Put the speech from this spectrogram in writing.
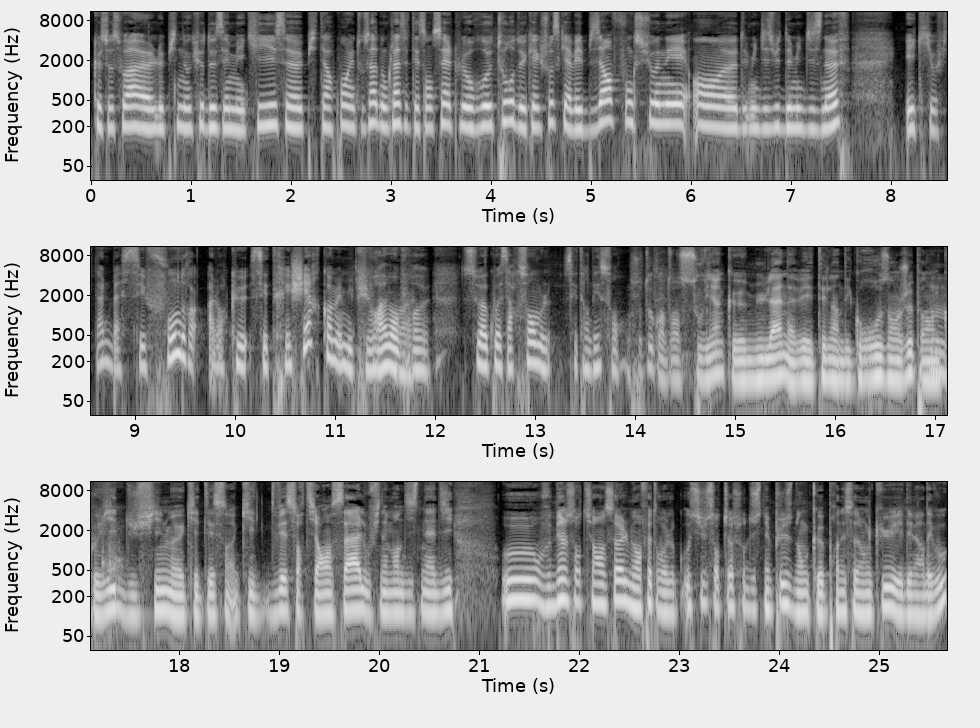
que ce soit le Pinocchio de Zemeckis Peter Pan et tout ça. Donc là c'était censé être le retour de quelque chose qui avait bien fonctionné en 2018-2019 et qui au final bah, s'effondre alors que c'est très cher quand même. Et puis vraiment pour euh, ce à quoi ça ressemble c'est indécent. Surtout quand on se souvient que Mulan avait été l'un des gros enjeux pendant le mm. Covid du film qui était qui devait sortir en salle où finalement Disney a dit oh, on veut bien le sortir en sol, mais en fait, on va aussi le sortir sur Disney donc euh, prenez ça dans le cul et démerdez-vous.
